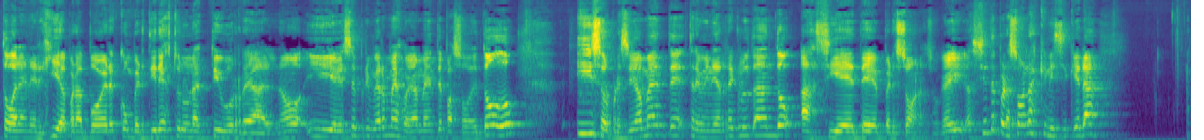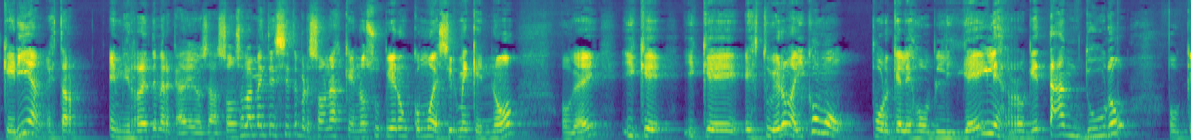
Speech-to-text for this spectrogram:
toda la energía para poder convertir esto en un activo real, ¿no? Y ese primer mes obviamente pasó de todo, y sorpresivamente terminé reclutando a siete personas, ¿ok? A siete personas que ni siquiera querían estar en mi red de mercadeo. O sea, son solamente siete personas que no supieron cómo decirme que no, ¿ok? Y que, y que estuvieron ahí como porque les obligué y les rogué tan duro ¿ok?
